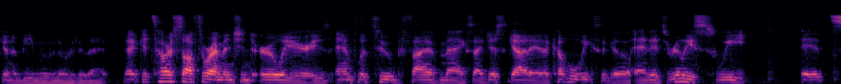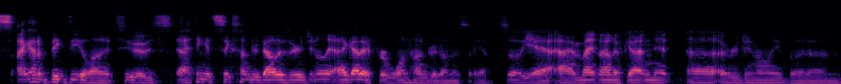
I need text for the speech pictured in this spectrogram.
gonna be moving over to that. That guitar software I mentioned earlier is Amplitube 5 Max. I just got it a couple weeks ago, and it's really sweet it's I got a big deal on it too. It was I think it's six hundred dollars originally. I got it for one hundred on a sale. So yeah, I might not have gotten it uh, originally, but um,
